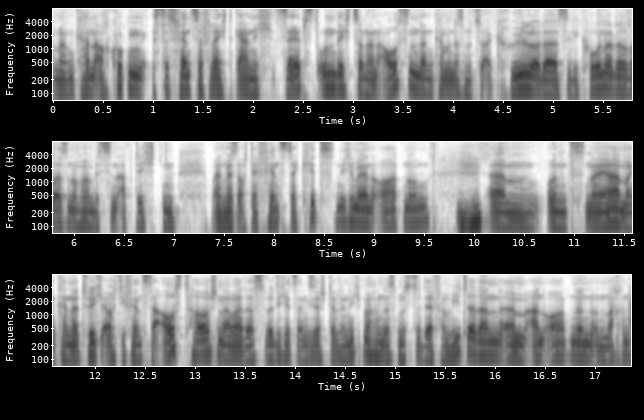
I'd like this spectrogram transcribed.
man kann auch gucken, ist das Fenster vielleicht gar nicht selbst undicht, sondern außen, dann kann man das mit so Acryl oder Silikon oder sowas nochmal ein bisschen abdichten. Manchmal ist auch der Fensterkit nicht mehr in Ordnung. Ähm, und naja, man kann natürlich auch die Fenster austauschen, aber das würde ich jetzt an dieser Stelle nicht machen. Das müsste der Vermieter dann ähm, anordnen und machen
